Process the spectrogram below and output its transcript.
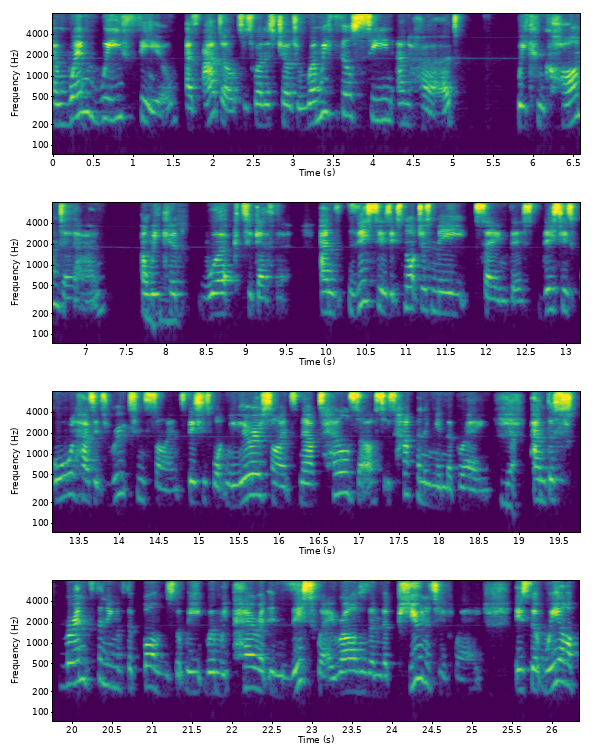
And when we feel, as adults as well as children, when we feel seen and heard, we can calm down and we mm-hmm. can work together. And this is, it's not just me saying this, this is all has its roots in science. This is what neuroscience now tells us is happening in the brain. Yeah. And the strengthening of the bonds that we, when we parent in this way rather than the punitive way, is that we are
